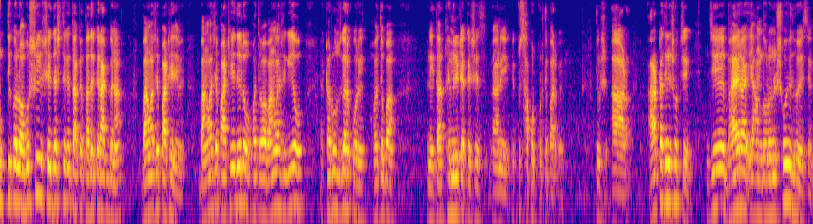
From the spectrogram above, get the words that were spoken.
মুক্তি করলে অবশ্যই সেই দেশ থেকে তাকে, তাদেরকে রাখবে না, বাংলাদেশে পাঠিয়ে দেবে। বাংলাদেশে পাঠিয়ে দিলেও হয়তো বা বাংলাদেশে গিয়েও একটা রোজগার করে হয়তো বা মানে তার ফ্যামিলিটাকে সে মানে একটু সাপোর্ট করতে পারবে। তো সে- আর আরেকটা জিনিস হচ্ছে যে ভাইয়েরা এই আন্দোলনে শহীদ হয়েছেন,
